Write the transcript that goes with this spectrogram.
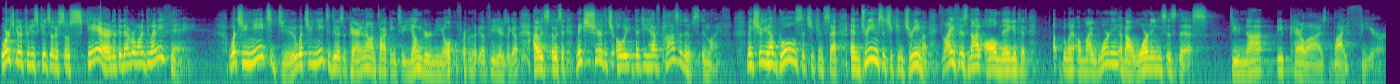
or it's going to produce kids that are so scared that they never want to do anything. What you need to do, what you need to do as a parent, and now I'm talking to younger Neil from a few years ago, I would, I would say, make sure that you, always, that you have positives in life. Make sure you have goals that you can set and dreams that you can dream of. Life is not all negative. Uh, when, uh, my warning about warnings is this do not be paralyzed by fear.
